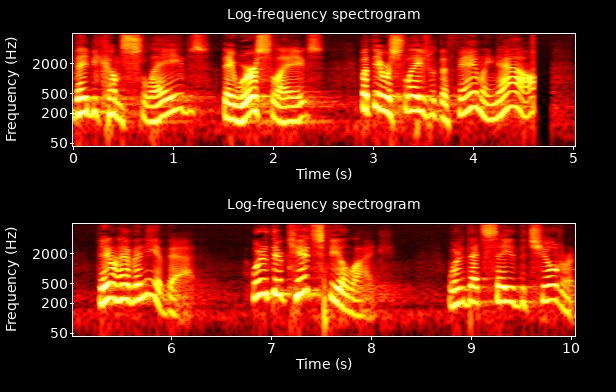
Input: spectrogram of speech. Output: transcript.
They become slaves. They were slaves, but they were slaves with the family. Now, they don't have any of that. What did their kids feel like? What did that say to the children?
